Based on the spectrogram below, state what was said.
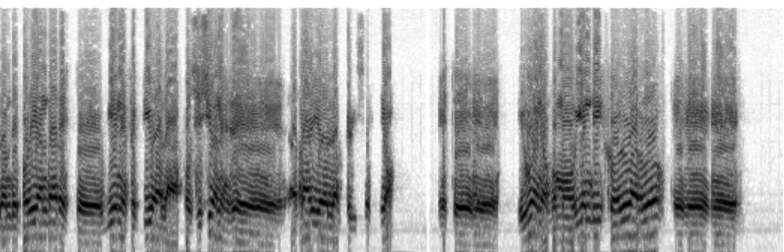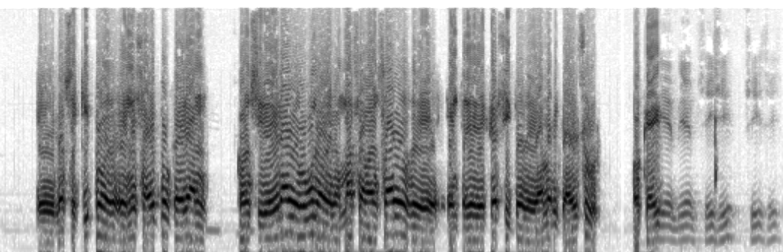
donde podían dar este, bien efectivas las posiciones de radio localización. Este, y bueno, como bien dijo Eduardo, eh, eh los equipos en esa época eran considerado uno de los más avanzados de entre el ejército de América del Sur, ¿ok? Bien, bien, sí, sí, sí, sí.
